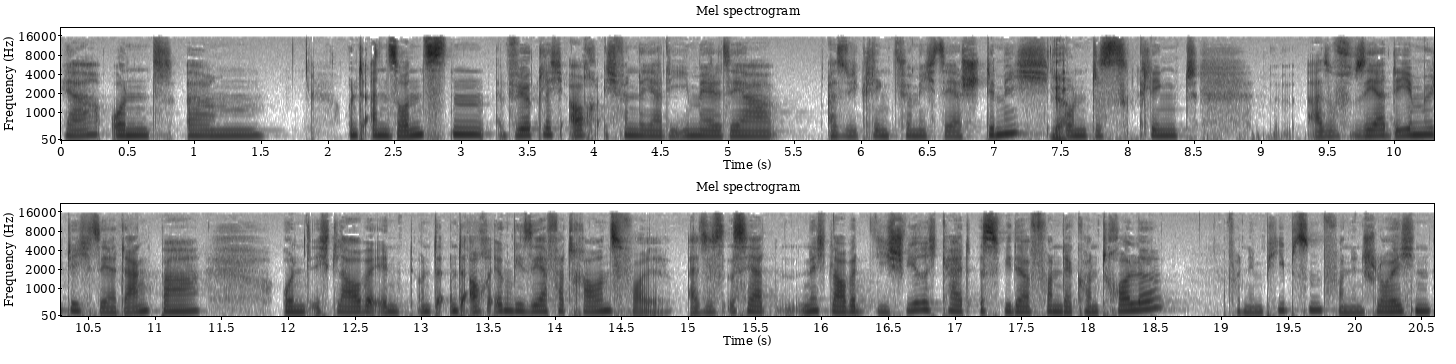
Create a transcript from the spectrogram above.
Ja, und, ähm, und ansonsten wirklich auch, ich finde ja die E-Mail sehr, also die klingt für mich sehr stimmig ja. und es klingt also sehr demütig, sehr dankbar. Und ich glaube, in, und, und auch irgendwie sehr vertrauensvoll. Also es ist ja, ich glaube, die Schwierigkeit ist wieder von der Kontrolle, von den Piepsen, von den Schläuchen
